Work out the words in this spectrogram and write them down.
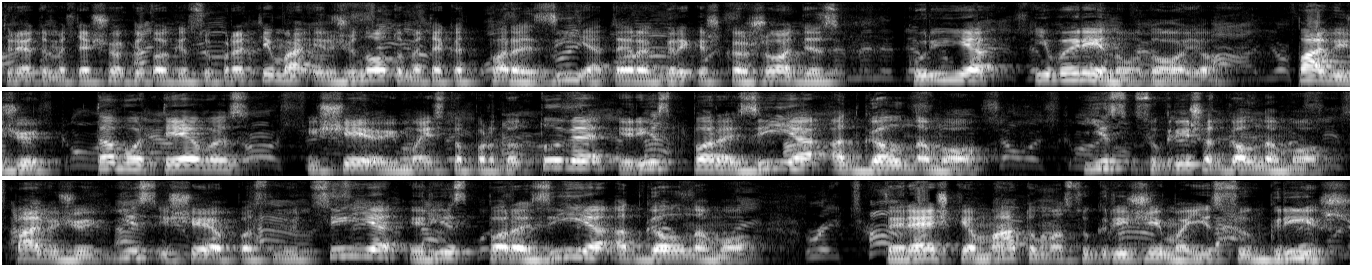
turėtumėte šiokį tokį supratimą ir žinotumėte, kad parazija tai yra graikiškas žodis, kurį jie įvairiai naudojo. Pavyzdžiui, tavo tėvas išėjo į maisto parduotuvę ir jis paraziją atgal namo. Jis sugrįš atgal namo. Pavyzdžiui, jis išėjo pas Liuciją ir jis paraziją atgal namo. Tai reiškia matomą sugrįžimą, jis sugrįž.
